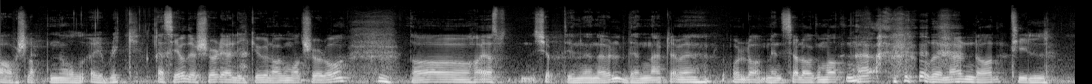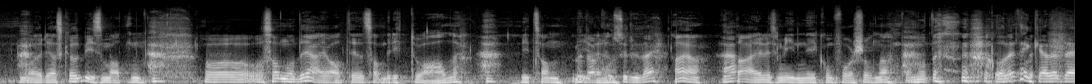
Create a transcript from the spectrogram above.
avslappende øyeblikk. Jeg ser jo det sjøl, jeg liker jo å lage mat sjøl òg. Da har jeg kjøpt inn en øl, den er til meg mens jeg lager maten. Ja. og den er da til når jeg skal spise maten. Og, og sånn, og det er jo alltid et sånn ritual. Litt sånn Men da koser du deg. Ja, ja. Ja. Da er jeg liksom inne i komfortsona, på en måte. Og det tenker jeg, det, det,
